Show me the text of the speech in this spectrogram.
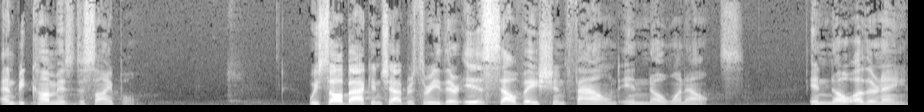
and become his disciple. We saw back in chapter 3 there is salvation found in no one else, in no other name.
